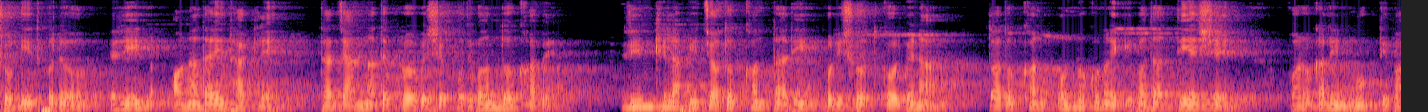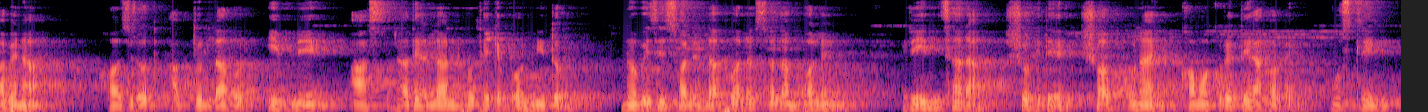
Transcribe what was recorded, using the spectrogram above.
শহীদ হলেও ঋণ অনাদায়ী থাকলে তা জান্নাতে প্রবেশে প্রতিবন্ধক হবে। ঋণ খেলাপি যতক্ষণ তা ঋণ পরিশোধ করবে না, ততক্ষণ অন্য কোনো ইবাদত দিয়ে সে পরকালীন মুক্তি পাবে না। হজরত আবদুল্লাহ ইবনে আস রাদেয়াল্লাহ থেকে বর্ণিত। নবীজি সাল্লাহু আলাইসাল্লাম বলেন ঋণ ছাড়া শহীদের সব গুণায় ক্ষমা করে দেয়া হবে। মুসলিম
